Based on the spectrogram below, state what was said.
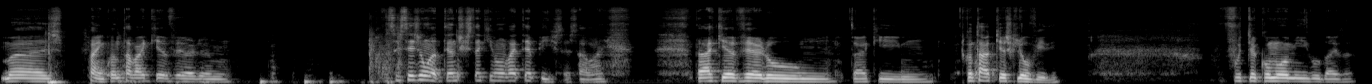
Mas, pá, enquanto estava aqui a ver. Hum, vocês estejam atentos que isto aqui não vai ter pistas, está bem? Estava aqui a ver o. Está aqui. Quando estava aqui a escolher o vídeo, fui ter com o meu amigo o Deezer.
